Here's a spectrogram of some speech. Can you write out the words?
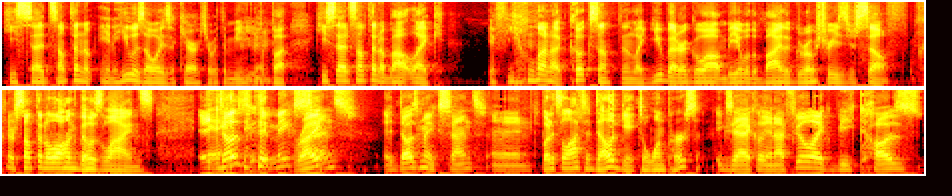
he said something, and he was always a character with the media, but he said something about like, if you want to cook something, like you better go out and be able to buy the groceries yourself, or something along those lines. it does. It makes Right? sense. It does make sense, and But it's a lot to delegate to one person. exactly. And I feel like because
